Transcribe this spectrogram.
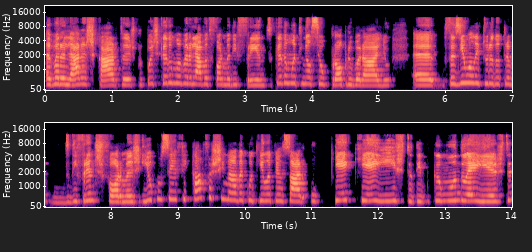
a baralhar as cartas, porque depois cada uma baralhava de forma diferente, cada uma tinha o seu próprio baralho, uh, faziam a leitura de, outra, de, diferentes formas, e eu comecei a ficar fascinada com aquilo, a pensar o que é que é isto, tipo, que mundo é este?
